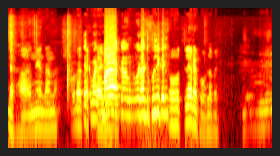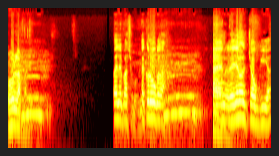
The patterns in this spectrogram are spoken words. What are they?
ਲੈ ਦੰਦ। ਥੋੜਾ ਇੱਕ ਧੱਕਾ ਮਿੰਟ। ਮਾਰਾ ਰੱਜ ਖੁੱਲੀ ਕਰੀ। ਉਹ ਤਲੇਰਾ ਖੋਲ ਲਾ ਬਈ। ਖੋਲ ਲਾ ਮੜੀ। ਪਹਿਲੇ ਬਸ ਇੱਕ ਰੋਕ ਲਾ। ਐਨ ਰੀਜਨਲ ਚੌਗੀ ਆ।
